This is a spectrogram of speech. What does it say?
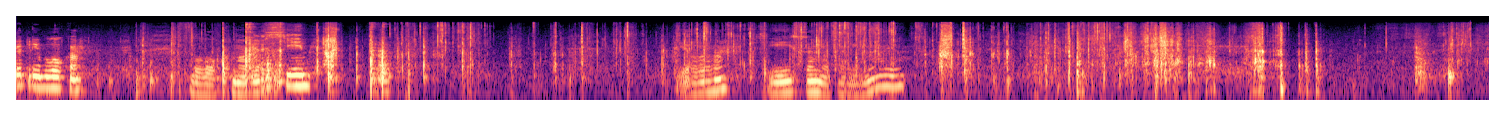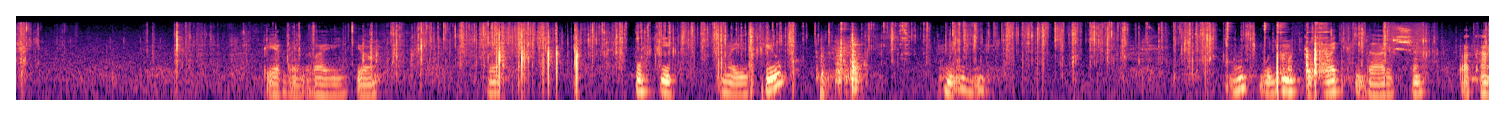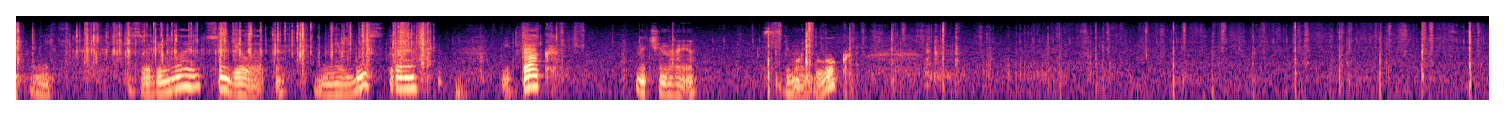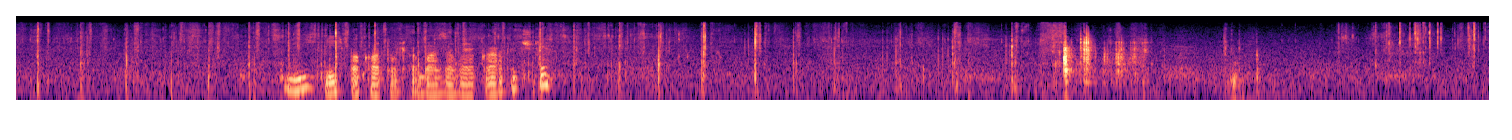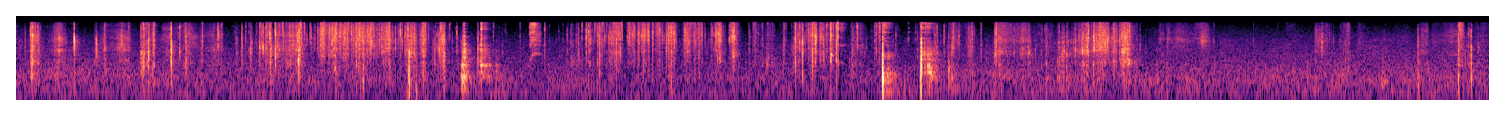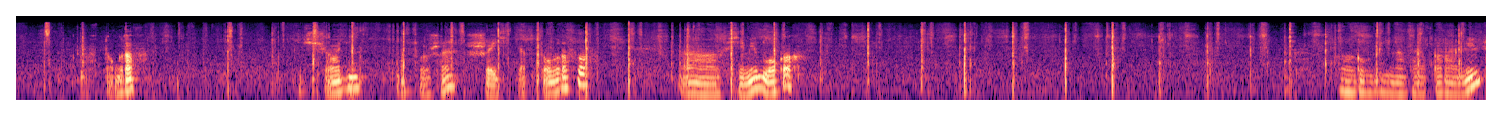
еще три блока. Блок номер семь. Первого кейса, напоминаю. Первые два видео пути на YouTube. Мы будем открывать дальше, пока они заливаются. Дело это не быстрое. Итак, начинаю седьмой блок. И здесь пока только базовые карточки. автограф. Еще один. У нас уже 6 автографов э, в 7 блоках. Рубиновая параллель.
